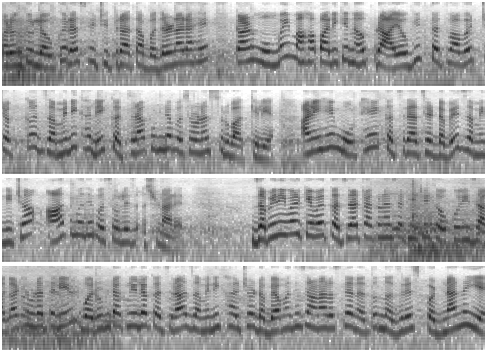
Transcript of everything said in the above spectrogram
परंतु लवकरच हे चित्र आता बदलणार आहे. कारण मुंबई महापालिकेनं प्रायोगिक तत्वावर चक्क जमिनीखाली कचराकुंड्या बसवण्यास सुरुवात केली आहे. आणि हे मोठे कचऱ्याचे डबे जमिनीच्या आतमध्ये बसवले असणार आहेत. जमिनीवर केवळ कचरा टाकण्यासाठीची चौकोनी जागा ठेवण्यात आली. आहे वरून टाकलेला कचरा जमिनीखालच्या डब्यामध्ये जाणार असल्यानं तो नजरेस पडणार नाहीये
